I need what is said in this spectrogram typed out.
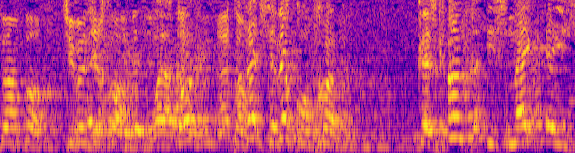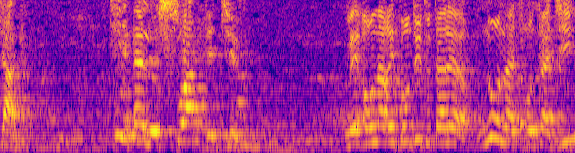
peu importe. Tu veux dire quoi? Voilà, donc, en fait, je veux comprendre que entre Ismaël et Isaac, qui est le choix de Dieu? Mais on a répondu tout à l'heure. Nous, on t'a dit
